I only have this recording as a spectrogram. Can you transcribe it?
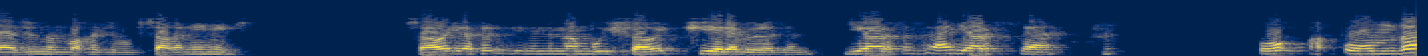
Təəccüblə baxır ki, bu bıçağı neyir? Bıçağı gətirir, deyir, indi mən bu uşağı iki yerə böləcəm. Yarısı sən, yarısı sən. O, onda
